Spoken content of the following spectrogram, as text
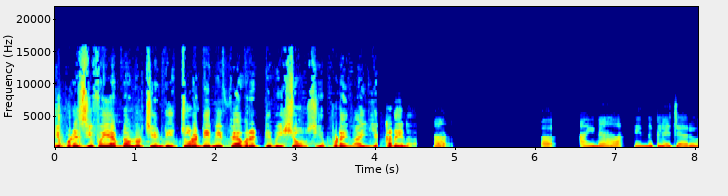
ఇప్పుడే జీ ఫైవ్ యాప్ డౌన్లోడ్ చేయండి. చూడండి మీ ఫేవరెట్ టీవీ షోస్ ఎప్పుడైనా ఎక్కడైనా. అయినా ఎందుకు లేచారు?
